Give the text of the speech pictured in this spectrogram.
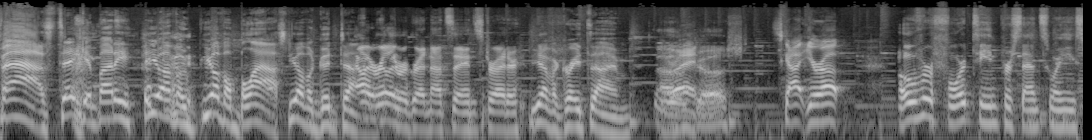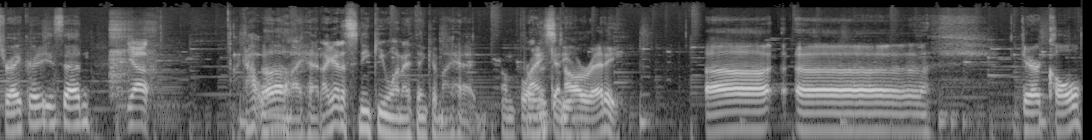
pass. Take it, buddy. You have a you have a blast. You have a good time. Now I really regret not saying Strider. You have a great time. All right, Gosh. Scott, you're up. Over 14% swinging strike rate, you said? Yep. I got one in my head. I got a sneaky one, I think, in my head. I'm For the blanking already. Uh, uh, Gerrit Cole.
